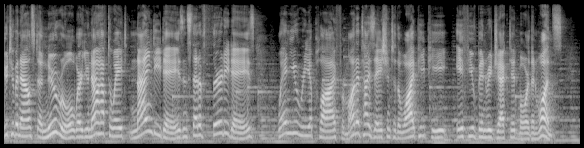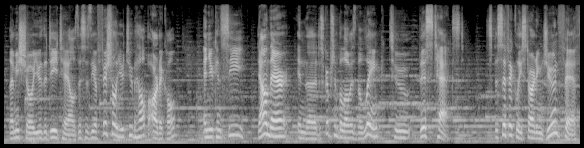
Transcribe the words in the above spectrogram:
YouTube announced a new rule where you now have to wait 90 days instead of 30 days when you reapply for monetization to the YPP if you've been rejected more than once. Let me show you the details. This is the official YouTube help article, and you can see down there in the description below is the link to this text. Specifically, starting June 5th,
